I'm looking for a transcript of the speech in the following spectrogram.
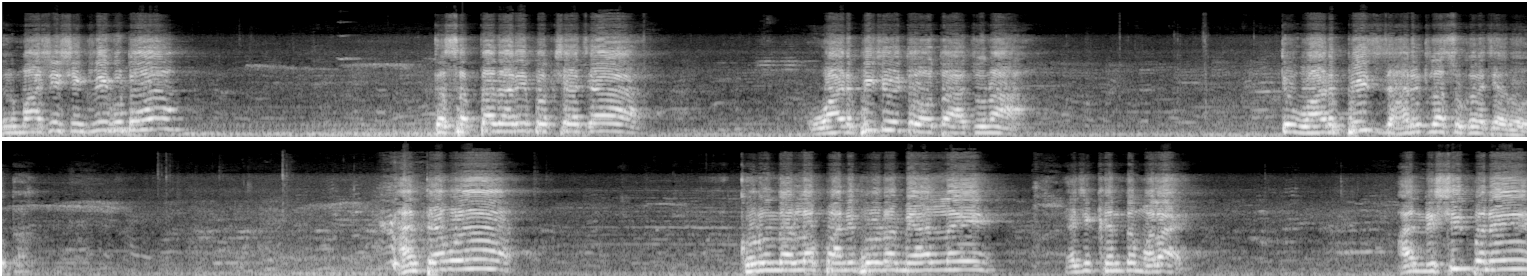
तर माशी शिंकली कुठं? तर सत्ताधारी पक्षाच्या वाढपीच इथं होता जुना. ते वाढपीच झारीतला शुक्राचार्य होता. आणि त्यामुळं कुरुंदाला पाणी पुरवठा मिळाला नाही याची खंत मला आहे. आणि निश्चितपणे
